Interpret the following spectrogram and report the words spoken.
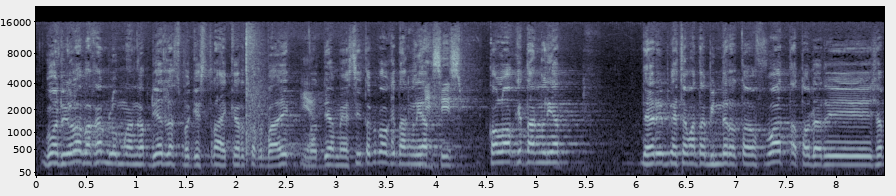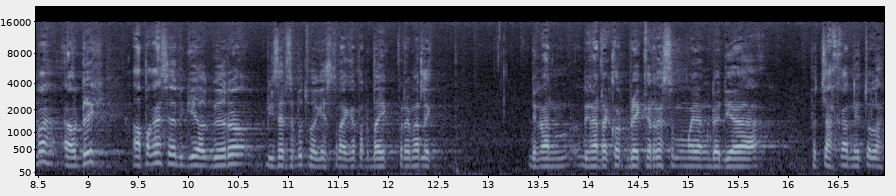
Guardiola bahkan belum menganggap dia adalah sebagai striker terbaik Iya. menurut dia Messi. Tapi kalau kita ngelihat kalau kita ngelihat dari kacamata Binder atau Fuad atau dari siapa Eldrich, apakah Sergio Aguero bisa disebut sebagai striker terbaik Premier League dengan dengan record breakernya semua yang udah dia pecahkan itulah.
